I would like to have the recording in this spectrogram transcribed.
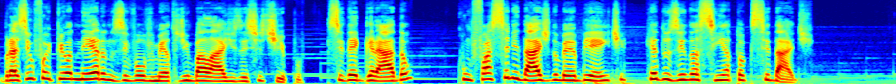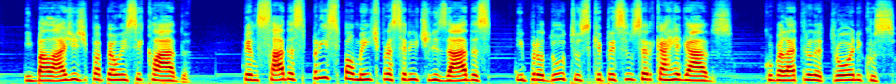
O Brasil foi pioneiro no desenvolvimento de embalagens deste tipo, que se degradam com facilidade no meio ambiente, reduzindo assim a toxicidade. Embalagens de papel reciclado, pensadas principalmente para serem utilizadas em produtos que precisam ser carregados, como eletroeletrônicos,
